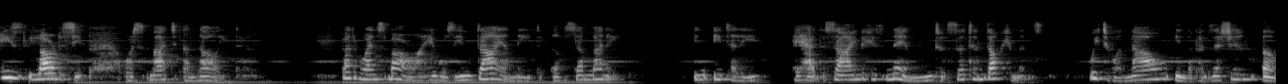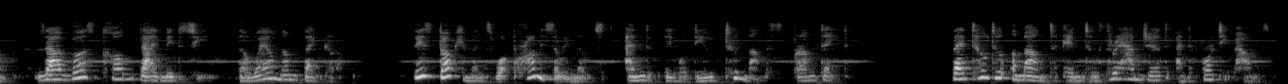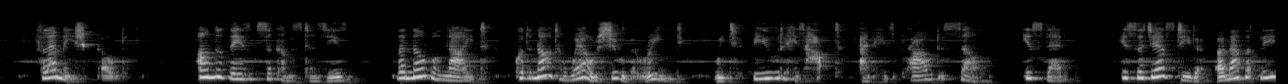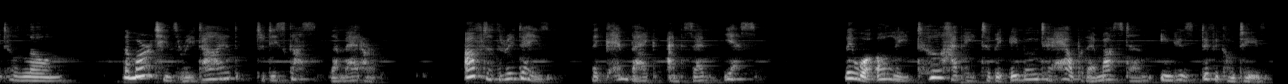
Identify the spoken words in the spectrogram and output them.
His lordship was much annoyed, but once more he was in dire need of some money. In Italy he had signed his name to certain documents, which were now in the possession of Salvestro di Medici, the well-known banker. These documents were promissory notes, and they were due two months from date. Their total amount came to three hundred and forty pounds, Flemish gold. Under these circumstances, the noble knight could not well show the rage which filled his heart and his proud soul. Instead, he suggested another little loan. The Martins retired to discuss the matter. After three days, they came back and said yes. They were only too happy to be able to help their master in his difficulties,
